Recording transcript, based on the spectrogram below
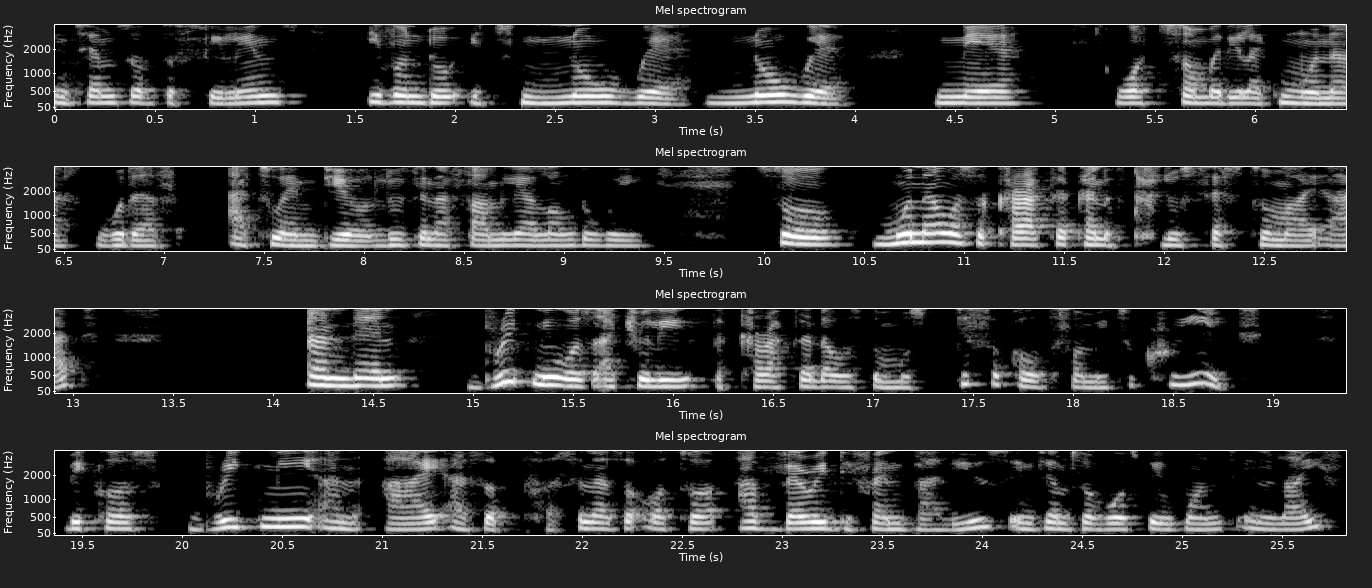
in terms of the feelings, even though it's nowhere, nowhere near what somebody like Muna would have had to endure, losing her family along the way. So Muna was the character kind of closest to my heart. And then Brittany was actually the character that was the most difficult for me to create because Brittany and I, as a person, as an author, have very different values in terms of what we want in life.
